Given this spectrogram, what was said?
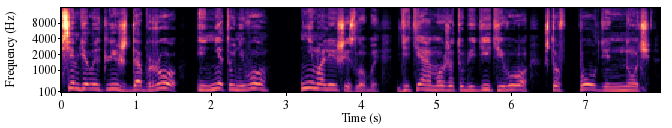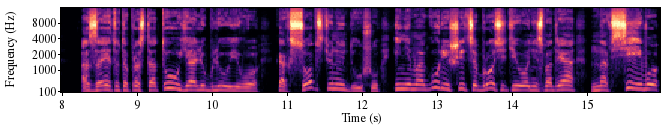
Всем делает лишь добро, и нет у него ни малейшей злобы. Дитя может убедить его, что в полдень ночь, а за эту-то простоту я люблю его, как собственную душу, и не могу решиться бросить его, несмотря на все его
